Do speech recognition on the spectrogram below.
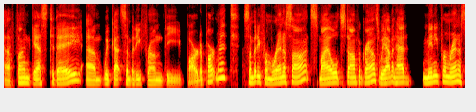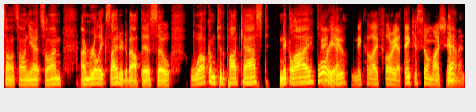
a fun guest today. Um, we've got somebody from the bar department, somebody from Renaissance, my old stomping grounds. We haven't had many from Renaissance on yet, so I'm I'm really excited about this. So, welcome to the podcast, Nikolai Floria. Thank you, Nikolai Floria. Thank you so much, Yeah. gentlemen.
